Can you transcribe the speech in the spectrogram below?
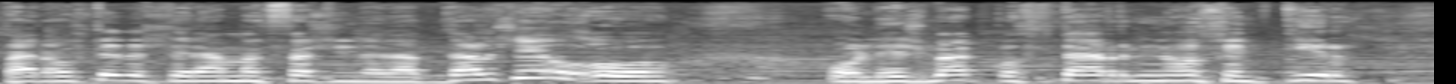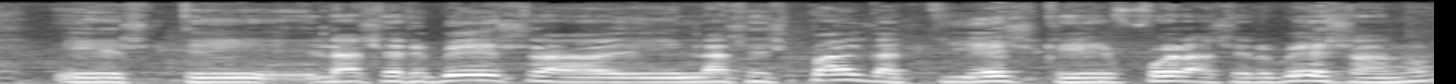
para ustedes será más fácil adaptarse o, o, les va a costar no sentir este la cerveza en las espaldas si es que fuera cerveza, ¿no?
